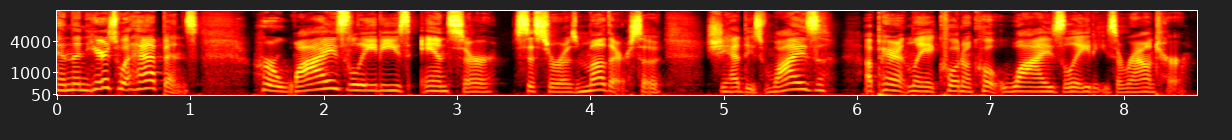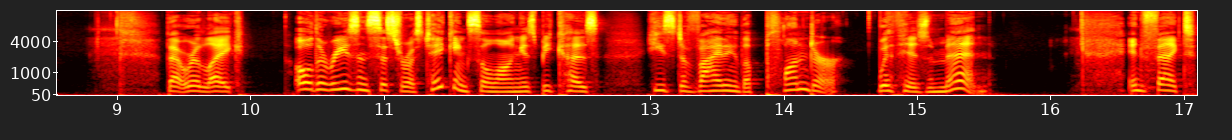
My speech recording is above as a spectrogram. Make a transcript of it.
And then here's what happens her wise ladies answer Sisera's mother. So she had these wise, apparently, quote unquote, wise ladies around her that were like, oh, the reason Sisera's taking so long is because he's dividing the plunder with his men. In fact,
